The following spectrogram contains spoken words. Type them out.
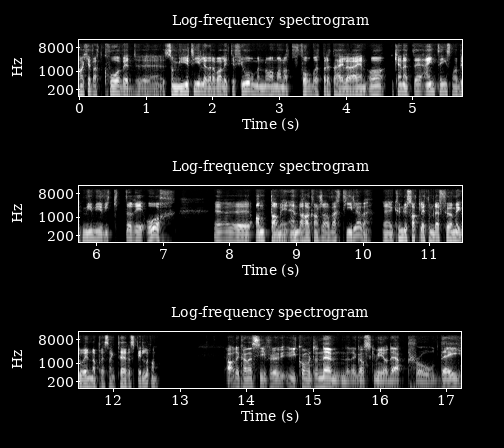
har ikke vært covid eh, så mye tidligere, det var litt i fjor, men nå har man hatt forberedt på dette hele veien. Og Kenneth, det er én ting som har blitt mye mye viktigere i år, eh, antar vi, enn det har kanskje vært tidligere. Eh, kunne du sagt litt om det før vi går inn og presenterer spillerne? Ja, det kan jeg si, for vi kommer til å nevne det ganske mye, og det er Pro Day.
